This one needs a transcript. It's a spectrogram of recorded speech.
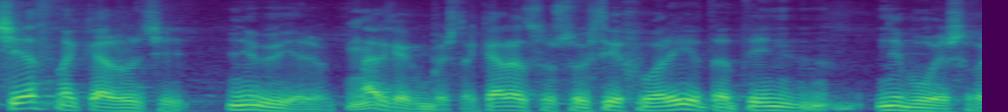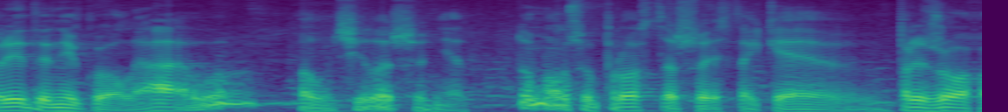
Чесно кажучи, не вірю. Знаєте, як обично, кажуть, що всі хворіють, а ти не будеш хворіти ніколи. А вийшло, що ні. Думав, що просто щось таке, прижог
